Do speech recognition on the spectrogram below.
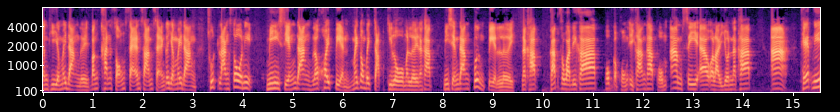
ยังทียังไม่ดังเลย บางคัน 2 0 0 0 0 0 3 0 0 0 0 ก็ยังไม่ดัง ชุดรางโซ่นี่มีเสียงดังแล้วค่อยเปลี่ยน ไม่ต้องไปจับกิโลมันเลยนะครับ มีเสียงดังปึ้งเปลี่ยนเลยนะครับครับ สวัสดีครับ พบกับผมอีกครั้งครับ ผมอ้ำ CL อะไหล่ยนต์นะครับอ่าเทปนี้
